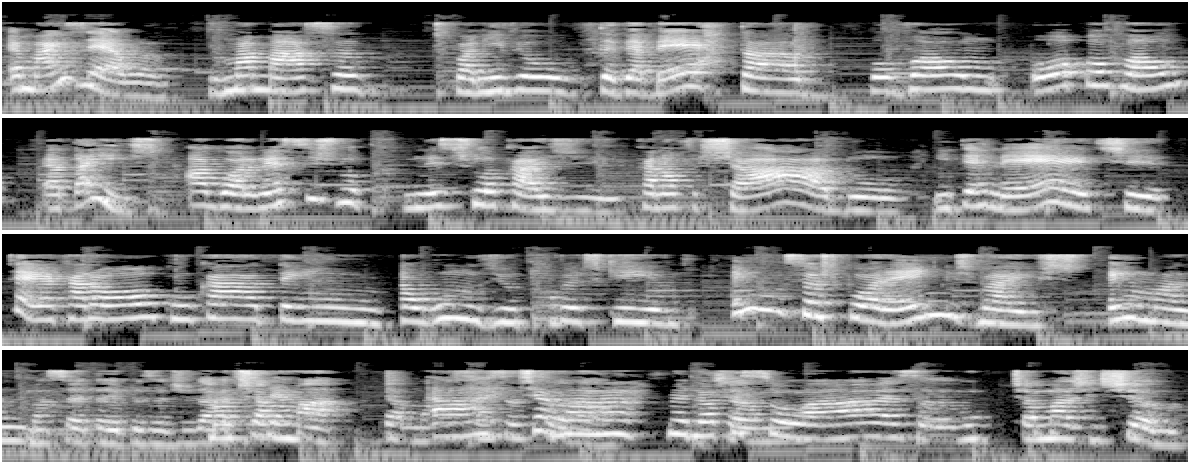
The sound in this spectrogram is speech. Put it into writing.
É mais ela. Uma massa, tipo, a nível TV aberta, povão, o povão, é a Thaís. Agora, nesses, nesses locais de canal fechado, internet, tem a Carol com K, tem alguns youtubers que tem os seus poréns, mas tem uma. Uma certa representatividade. Uma Tiamá. Tiamá é Ai, te amar, melhor pessoa. Tiamá, essa, Tiamá, a gente chama.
